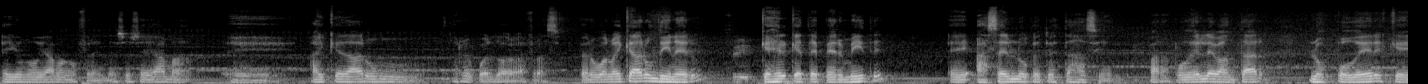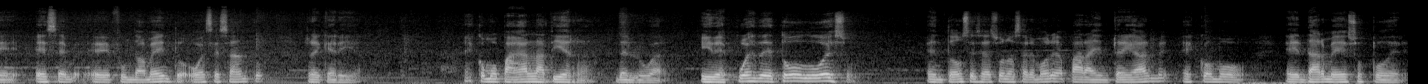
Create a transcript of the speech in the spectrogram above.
ellos no llaman ofrenda, eso se llama, eh, hay que dar un, no recuerdo ahora la frase, pero bueno, hay que dar un dinero que es el que te permite eh, hacer lo que tú estás haciendo, para poder levantar los poderes que ese eh, fundamento o ese santo requería. Es como pagar la tierra del lugar. Y después de todo eso, entonces se hace una ceremonia para entregarme, es como darme esos poderes.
